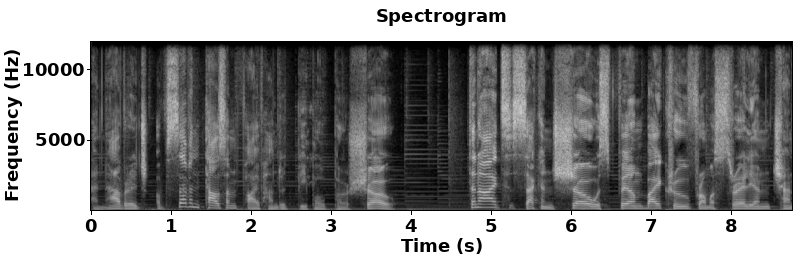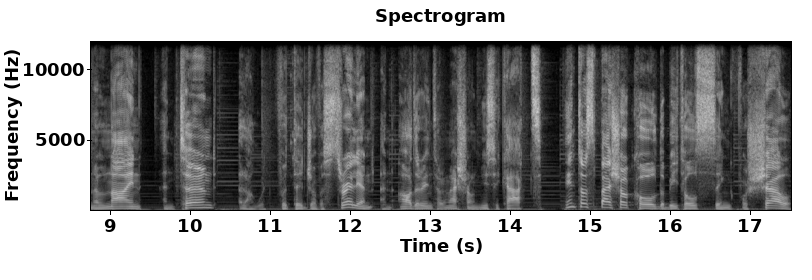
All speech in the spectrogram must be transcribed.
an average of 7,500 people per show. Tonight's second show was filmed by a crew from Australian Channel 9 and turned along with footage of Australian and other international music acts, into a special called The Beatles Sing for Shell,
